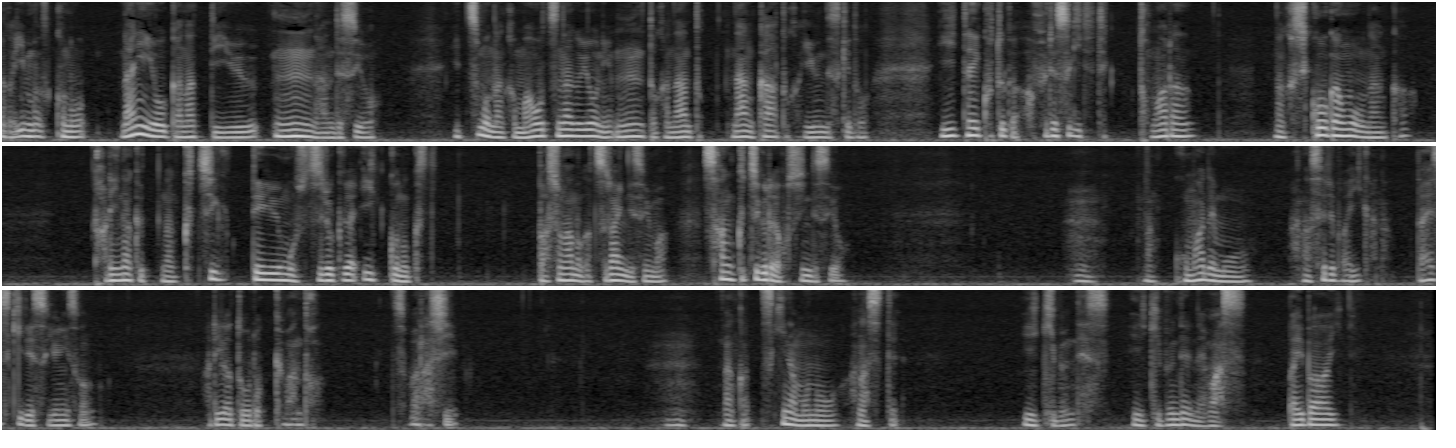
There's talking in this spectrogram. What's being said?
なんか今この何言おうかなっていう「うん」なんですよ。いつもなんか間をつなぐように「うん」とか「なんとなんか」とか言うんですけど言いたいことが溢れすぎてて止まらん。なんか思考がもうなんか足りなくてな口っていうもう出力が1個の場所なのが辛いんですよ今。3口ぐらい欲しいんですよ。うん。なんここまでも話せればいいかな。大好きですユニソン。ありがとうロックバンド。素晴らしい、うん、なんか好きなものを話せていい気分です。いい気分で寝ます。バイバイ。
